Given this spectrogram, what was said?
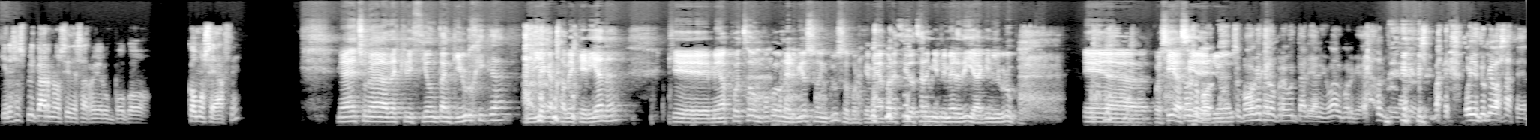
¿Quieres explicarnos y desarrollar un poco cómo se hace? Me has hecho una descripción tan quirúrgica, diría que hasta bequeriana, que me has puesto un poco nervioso incluso, porque me ha parecido estar en mi primer día aquí en el grupo. Eh, pues sí, así supongo, es. Supongo que te lo preguntarían igual, porque al final oye, ¿tú qué vas a hacer?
